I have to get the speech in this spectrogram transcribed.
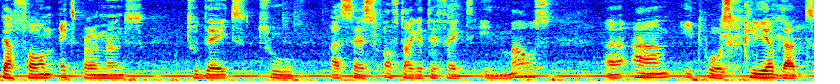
performed experiment to date to assess off-target effect in mouse, uh, and it was clear that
